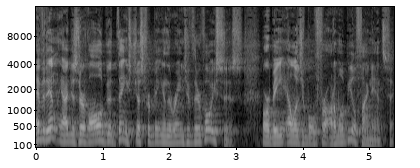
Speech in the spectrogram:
Evidently, I deserve all good things just for being in the range of their voices or being eligible for automobile financing.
